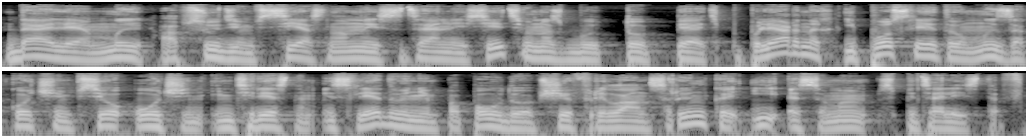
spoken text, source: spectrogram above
Далее мы обсудим все основные социальные сети, у нас будет топ-5 популярных, и после этого мы закончим все очень интересным исследованием по поводу вообще фриланс рынка и SMM специалистов.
